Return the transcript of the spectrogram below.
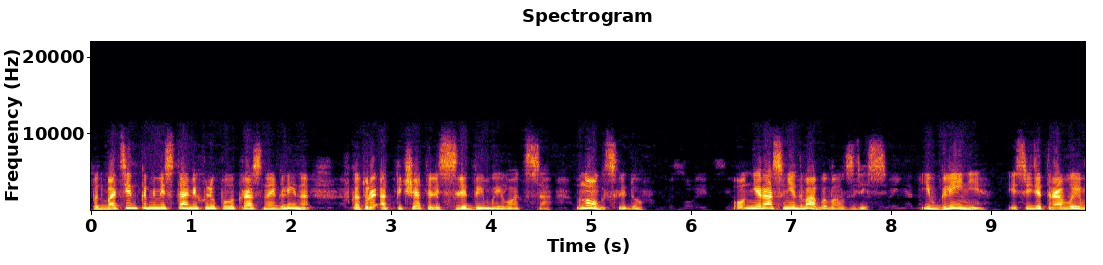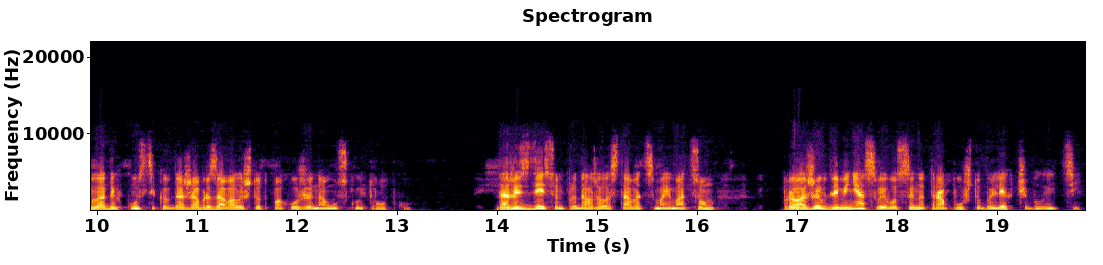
Под ботинками местами хлюпала красная глина, в которой отпечатались следы моего отца. Много следов. Он не раз и не два бывал здесь. И в глине, и среди травы и молодых кустиков даже образовалось что-то похожее на узкую тропку. Даже здесь он продолжал оставаться моим отцом, проложив для меня, своего сына, тропу, чтобы легче было идти.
